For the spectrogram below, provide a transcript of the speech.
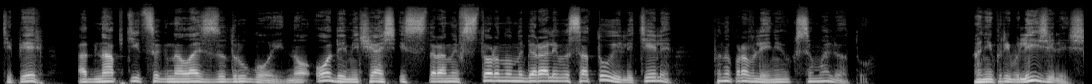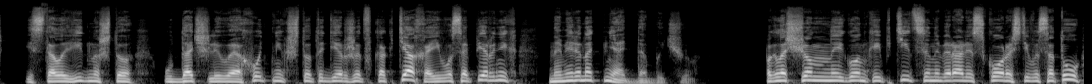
Теперь одна птица гналась за другой, но обе, мечась из стороны в сторону, набирали высоту и летели по направлению к самолету. Они приблизились, и стало видно, что удачливый охотник что-то держит в когтях, а его соперник намерен отнять добычу. Поглощенные гонкой птицы набирали скорость и высоту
